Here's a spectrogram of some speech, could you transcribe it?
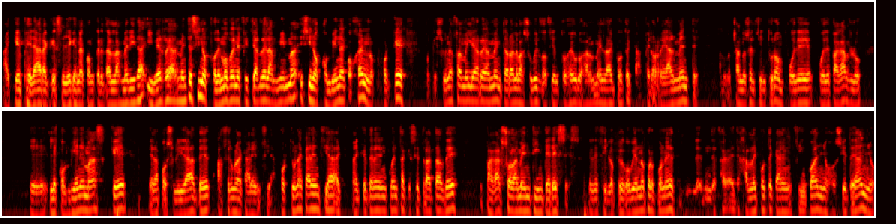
hay que esperar a que se lleguen a concretar las medidas y ver realmente si nos podemos beneficiar de las mismas y si nos conviene acogernos. ¿Por qué? Porque si una familia realmente ahora le va a subir 200 euros al mes la hipoteca, pero realmente, echándose el cinturón, puede, puede pagarlo, eh, le conviene más que la posibilidad de hacer una carencia. Porque una carencia hay, que tener en cuenta que se trata de pagar solamente intereses. Es decir, lo que el gobierno propone es dejar la hipoteca en cinco años o siete años,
